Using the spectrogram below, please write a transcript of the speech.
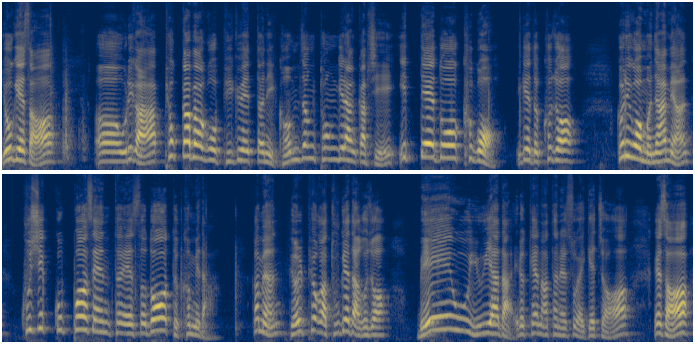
여기에서 어, 우리가 표값하고 비교했더니 검정 통계량 값이 이때도 크고 이게 더 크죠? 그리고 뭐냐면 99%에서도 더 큽니다. 그러면 별표가 두 개다. 그죠? 매우 유의하다. 이렇게 나타낼 수가 있겠죠. 그래서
